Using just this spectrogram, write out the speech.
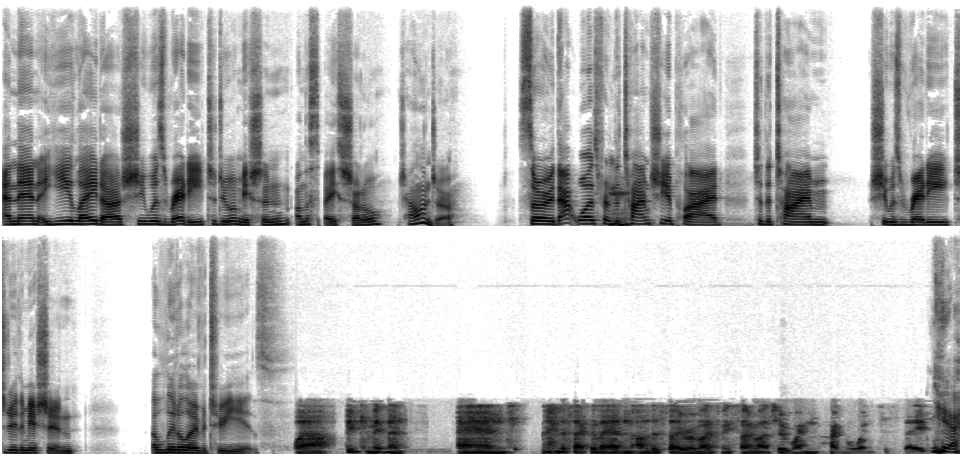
And then a year later, she was ready to do a mission on the Space Shuttle Challenger. So that was from the mm. time she applied to the time she was ready to do the mission, a little over two years. Wow, big commitment. And the fact that they had an understudy reminds me so much of when Homer went to space Yeah.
